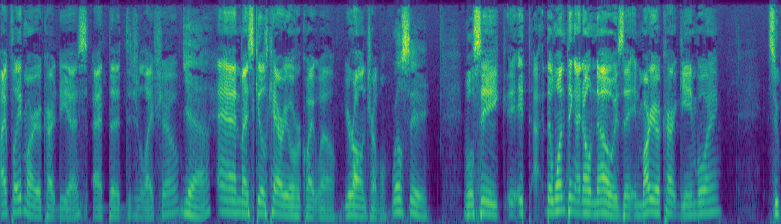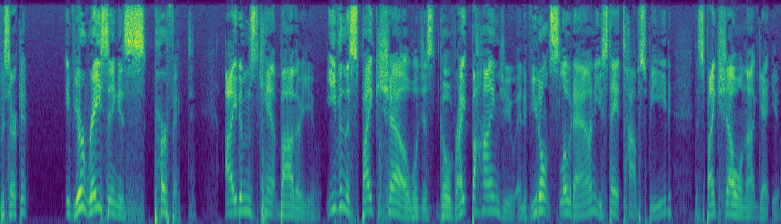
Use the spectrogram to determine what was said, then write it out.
I played Mario Kart DS at the Digital Life show, yeah, and my skills carry over quite well. You're all in trouble. we'll see. We'll see. It, it the one thing I don't know is that in Mario Kart Game Boy, Super Circuit, if your racing is perfect, items can't bother you. Even the spike shell will just go right behind you, and if you don't slow down, you stay at top speed, the spike shell will not get you.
